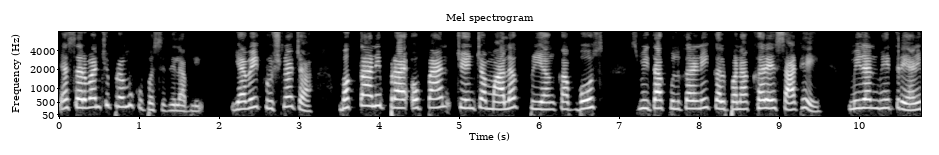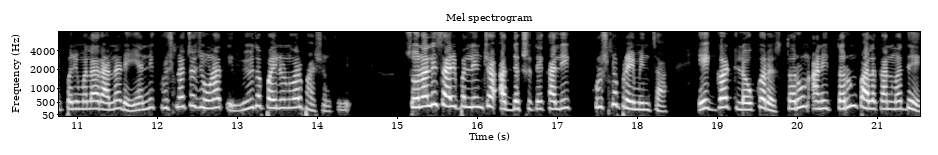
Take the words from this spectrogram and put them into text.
या सर्वांची प्रमुख उपस्थिती लाभली. यावेळी कृष्णाच्या भक्त आणि प्राय ओपॅन चेनच्या मालक प्रियंका बोस स्मिता कुलकर्णी कल्पना खरे साठे मिलन म्हेत्रे आणि परिमला रानडे यांनी कृष्णाच्या जीवनातील विविध पैलूंवर भाषण केले. सोनाली सारीपल्लींच्या अध्यक्षतेखाली कृष्णप्रेमींचा एक गट लवकरच तरुण आणि तरुण पालकांमध्ये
